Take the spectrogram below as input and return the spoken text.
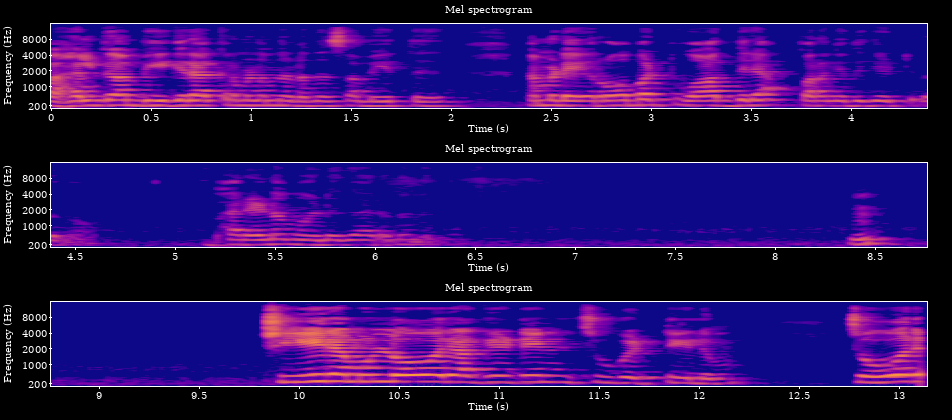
പഹൽഗാം ഭീകരാക്രമണം നടന്ന സമയത്ത് നമ്മുടെ റോബർട്ട് വാദ്ര പറഞ്ഞത് കേട്ടിരുന്നു? ഭരണമാണ് കാരണമെന്ന്? ക്ഷീരമുള്ളോരകിടിൻ ചുവട്ടിലും ചോര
